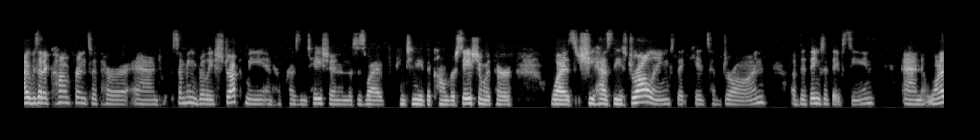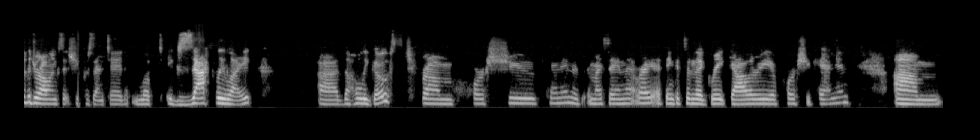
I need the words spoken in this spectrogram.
I was at a conference with her, and something really struck me in her presentation, and this is why I've continued the conversation with her. Was she has these drawings that kids have drawn of the things that they've seen, and one of the drawings that she presented looked exactly like uh, the Holy Ghost from Horseshoe Canyon. Is, am I saying that right? I think it's in the Great Gallery of Horseshoe Canyon. Um,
